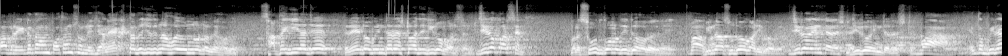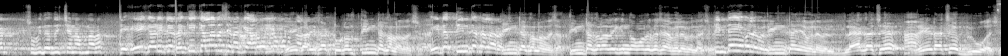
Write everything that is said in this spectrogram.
বাপরে এটা তো আমি প্রথম শুনলি যে মানে একটাতে যদি না হয় অন্যটাতে হবে। সাথে কি আছে? রেট অফ ইন্টারেস্টও আছে জিরো পার্সেন্ট জিরো পার্সেন্ট মানে সুদ কোনো দিতে হবে না। বিনা সুদেও গাড়ি পাবে। জিরো ইন্টারেস্ট জিরো ইন্টারেস্ট বাহ এ তো বিরাট সুবিধা দিচ্ছেন আপনারা। যে এই গাড়িটা একই কালার আছে নাকি আরও অন্য কোনো এই গাড়িটার টোটাল তিনটা কালার আছে। এটা তিনটা কালার আছে। তিনটা কালার আছে। তিনটা কালারে কিন্তু আমাদের কাছে অ্যাভেলেবেল আছে। তিনটাই অ্যাভেলেবেল তিনটাই অ্যাভেলেবেল ব্ল্যাক আছে হ্যাঁ। রেড আছে ব্লু আছে।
